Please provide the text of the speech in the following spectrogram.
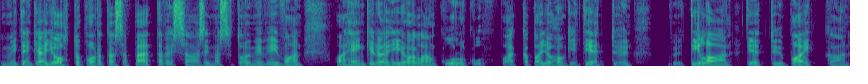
mitenkään johtoportaassa päättävissä asemassa toimiviin, vaan, vaan henkilöihin, joilla on kulku vaikkapa johonkin tiettyyn tilaan, tiettyyn paikkaan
